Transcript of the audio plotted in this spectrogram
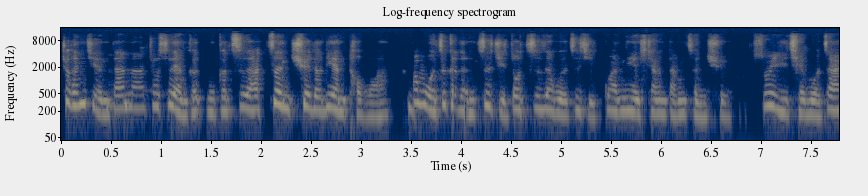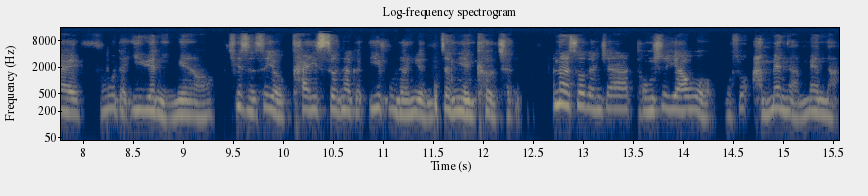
就很简单啊，就是两个五个字啊，正确的念头啊。那我这个人自己都自认为自己观念相当正确，所以以前我在服务的医院里面哦，其实是有开设那个医护人员正念课程。那时候人家同事邀我，我说阿门阿门呐，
